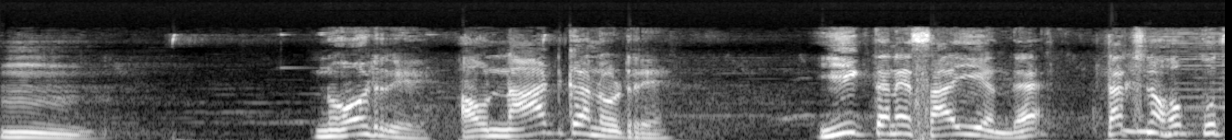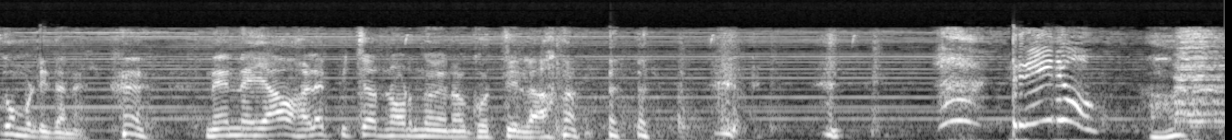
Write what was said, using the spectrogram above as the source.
ಹ್ಮ್. ನೋಡ್ರಿ ಅವ್ನ ನಾಟಕ ನೋಡ್ರಿ. ಈಗ ತಾನೆ ಸಾಯಿ ಅಂದೆ ತಕ್ಷಣ ಹೋಗಿ ಕೂತ್ಕೊಂಡ್ಬಿಟ್ಟಿದ್ದಾನೆ. ನಿನ್ನೆ ಯಾವ ಹಳೆ ಪಿಕ್ಚರ್ ನೋಡ್ನೋ ಏನೋ ಗೊತ್ತಿಲ್ಲ.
